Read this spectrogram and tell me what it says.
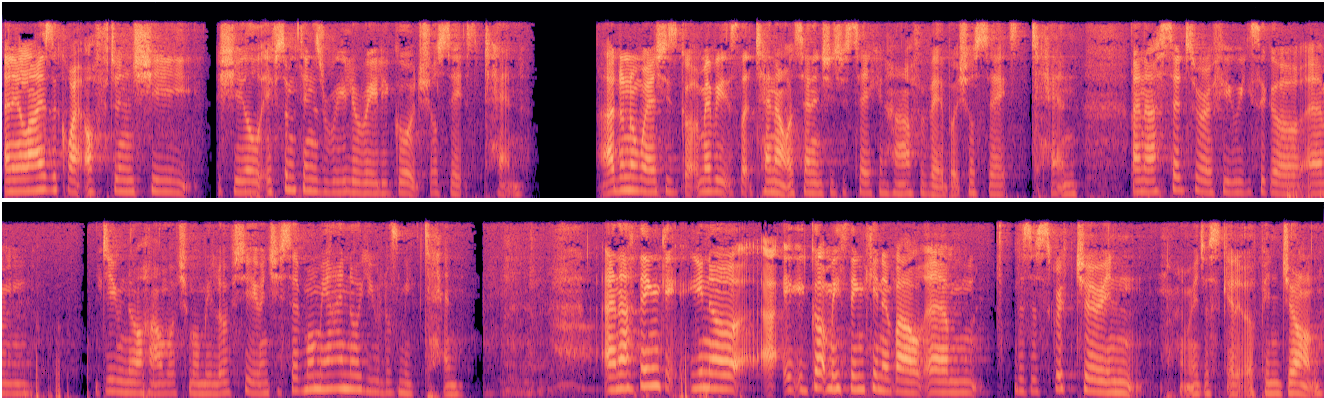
and Eliza quite often she she'll if something's really really good she'll say it's ten I don't know where she's got. Maybe it's like 10 out of 10 and she's just taken half of it, but she'll say it's 10. And I said to her a few weeks ago, um, Do you know how much Mummy loves you? And she said, Mummy, I know you love me 10. And I think, you know, it got me thinking about um, there's a scripture in, let me just get it up in John,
